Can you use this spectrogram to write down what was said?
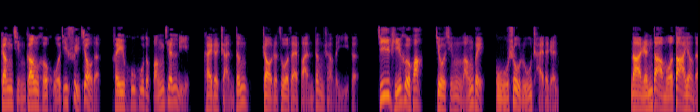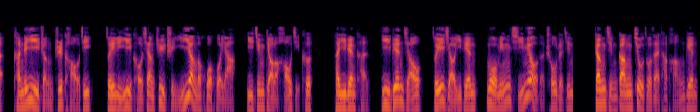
张景刚和伙计睡觉的黑乎乎的房间里。开着盏灯，照着坐在板凳上的一个鸡皮鹤发、旧情狼狈、骨瘦如柴的人。那人大模大样的啃着一整只烤鸡，嘴里一口像锯齿一样的霍霍牙已经掉了好几颗。他一边啃一边嚼，嘴角一边莫名其妙的抽着筋。张景刚就坐在他旁边。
